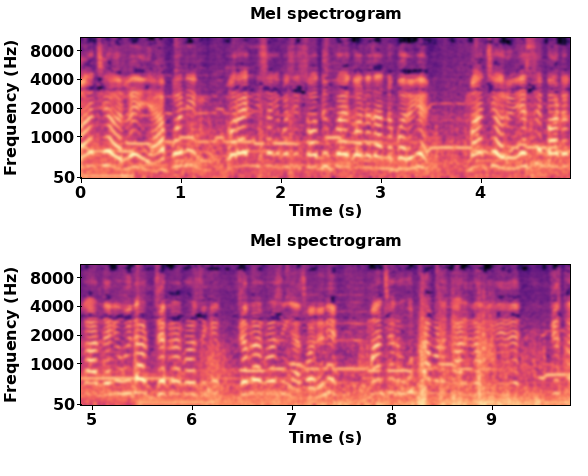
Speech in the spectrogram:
मान्छेहरूले यहाँ पनि गराइदिइसकेपछि सदुपयोग गर्न जान्नु पऱ्यो कि मान्छेहरू यसै बाटो काट्दै कि विदाउट जेब्रा क्रसिङ कि जेब्रा क्रसिङ यहाँ छ भने नि। मान्छेहरू उताबाट काटिरहेको त्यस्तो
